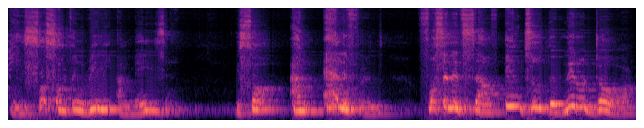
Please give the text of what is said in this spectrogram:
And he saw something really amazing. He saw an elephant forcing itself into the little door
